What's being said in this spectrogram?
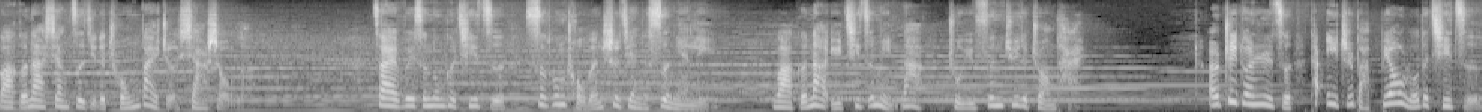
瓦格纳向自己的崇拜者下手了。在威森东克妻子私通丑闻事件的四年里，瓦格纳与妻子米娜处于分居的状态。而这段日子，他一直把彪罗的妻子、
